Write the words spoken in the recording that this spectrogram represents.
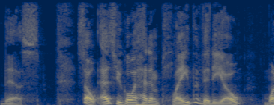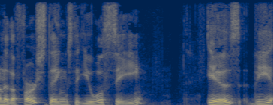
this. So as you go ahead and play the video, one of the first things that you will see is the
